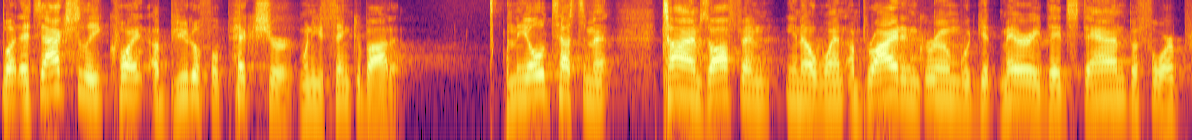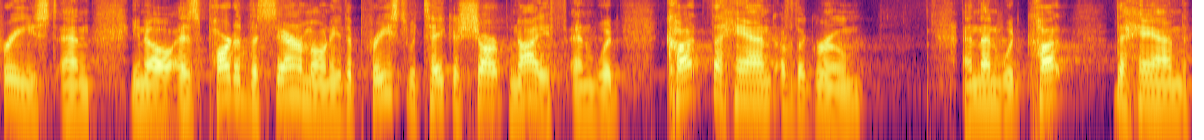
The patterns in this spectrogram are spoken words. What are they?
but it's actually quite a beautiful picture when you think about it. In the Old Testament times, often, you know, when a bride and groom would get married, they'd stand before a priest, and, you know, as part of the ceremony, the priest would take a sharp knife and would cut the hand of the groom, and then would cut the hand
